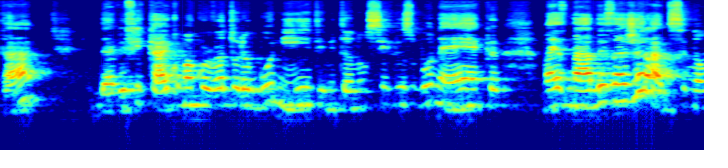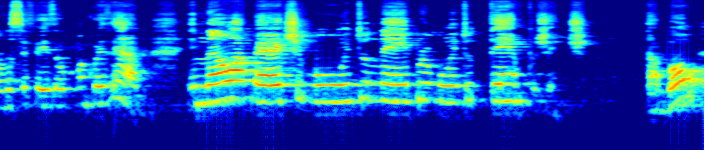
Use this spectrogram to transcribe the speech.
tá? Deve ficar com uma curvatura bonita, imitando uns cílios boneca, mas nada exagerado, senão você fez alguma coisa errada. E não aperte muito, nem por muito tempo, gente. Tá bom?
